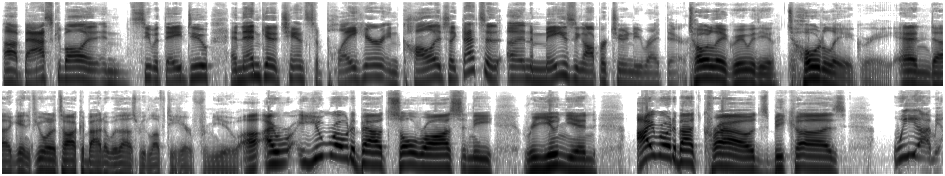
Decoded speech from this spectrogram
uh, basketball and, and, see what they do, and then get a chance to play here in college. Like that's a, an amazing opportunity right there. Totally agree with you. Totally agree. And uh, again, if you want to talk about it with us, we'd love to hear from you. Uh, I you wrote about Sul Ross and the reunion. I wrote about crowds because we. I mean,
